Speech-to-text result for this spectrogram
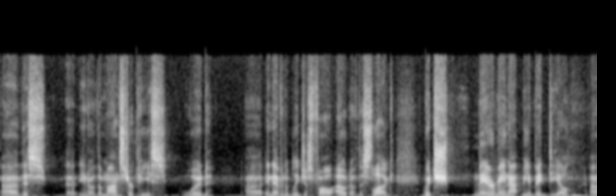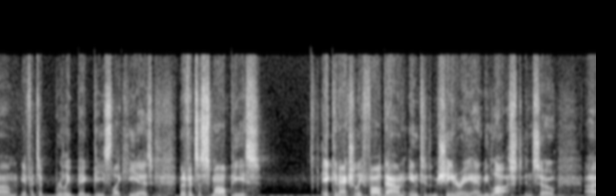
uh, this, uh, you know, the monster piece would uh, inevitably just fall out of the slug, which may or may not be a big deal um, if it's a really big piece like he is. But if it's a small piece, it can actually fall down into the machinery and be lost. And so uh,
